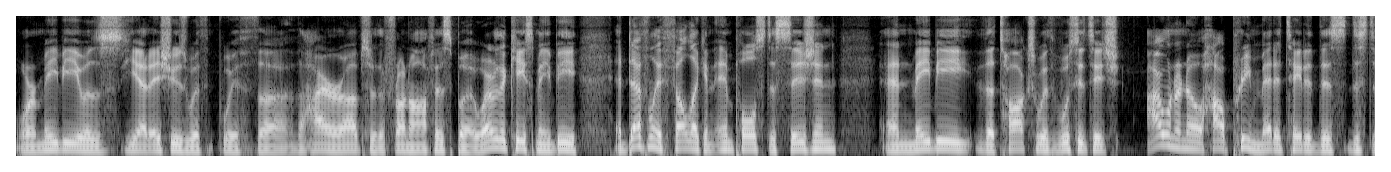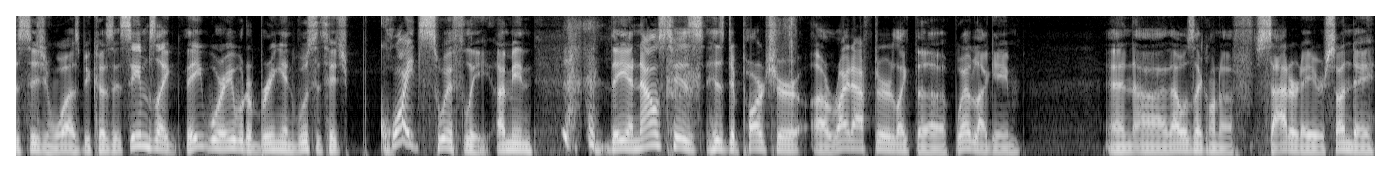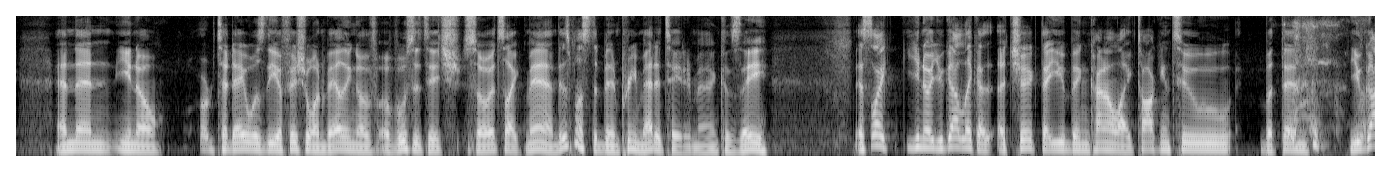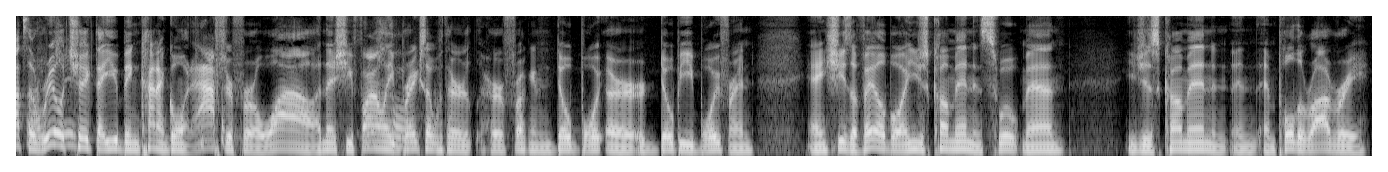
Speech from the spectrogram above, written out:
or maybe it was he had issues with with uh, the higher ups or the front office. But whatever the case may be, it definitely felt like an impulse decision, and maybe the talks with Vucetic I want to know how premeditated this this decision was because it seems like they were able to bring in Vucetic quite swiftly. I mean, they announced his his departure uh, right after like the Puebla game, and uh, that was like on a f- Saturday or Sunday, and then you know. Or today was the official unveiling of, of Vucetic, so it's like, man, this must have been premeditated, man, because they, it's like you know, you got like a, a chick that you've been kind of like talking to, but then you got the real chick that you've been kind of going after for a while, and then she finally Oh. breaks up with her her fucking dope boy or dopey boyfriend, and she's available, and you just come in and swoop, man. You just come in and, and, and pull the robbery.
